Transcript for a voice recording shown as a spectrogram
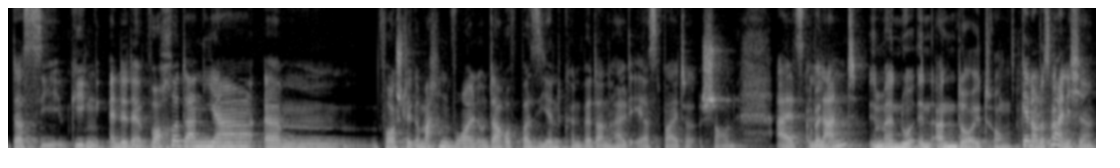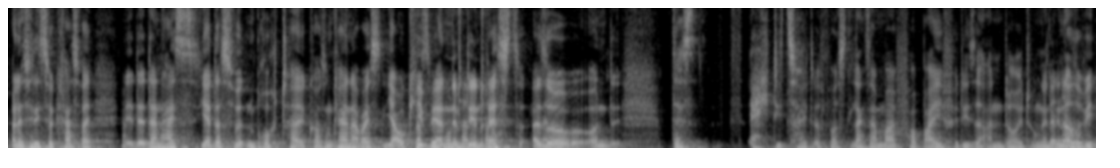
dass sie gegen Ende der Woche dann ja ähm, Vorschläge machen wollen und darauf basierend können wir dann halt erst weiter schauen. Als Aber Land. Immer hm? nur in Andeutung. Genau, das meine ich ja. Und das finde ich so krass, weil äh, dann heißt es, ja, das wird ein Bruchteil kosten. Keiner weiß, ja, okay, wer nimmt den Rest? Also, genau. und das, echt, die Zeit ist langsam mal vorbei für diese Andeutungen. Genau. Genauso wie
